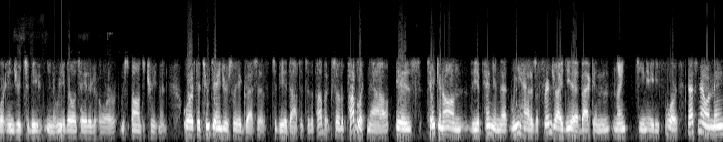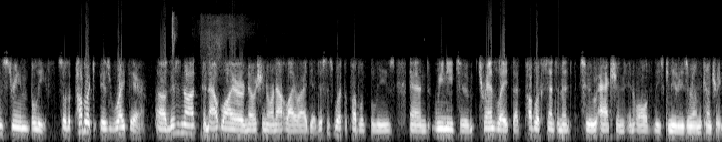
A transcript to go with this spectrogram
or injured to be you know rehabilitated or respond to treatment or if they're too dangerously aggressive to be adopted to the public. So the public now is taking on the opinion that we had as a fringe idea back in 1984 that's now a mainstream belief. So the public is right there uh, this is not an outlier notion or an outlier idea. This is what the public believes, and we need to translate that public sentiment to action in all of these communities around the country,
